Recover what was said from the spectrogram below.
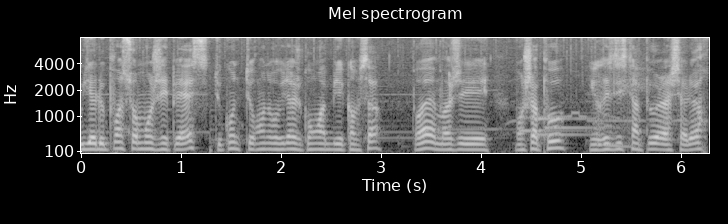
où il y a le point sur mon GPS. Tu comptes te rendre au village gros habillé comme ça? Ouais, moi j'ai mon chapeau, il résiste un peu à la chaleur.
